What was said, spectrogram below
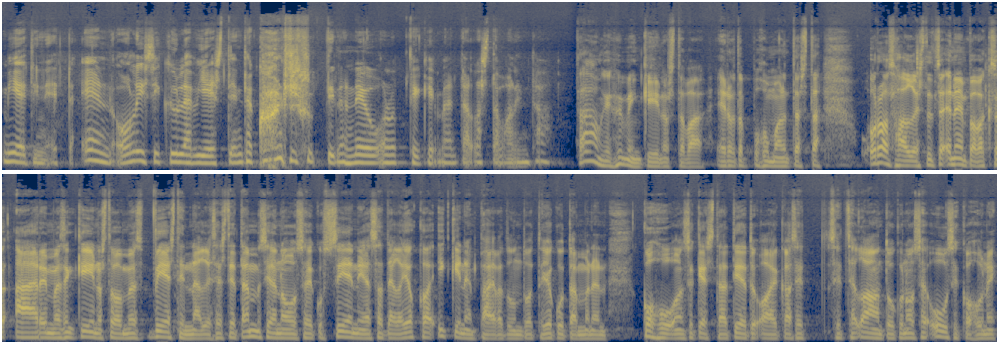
mietin, että en olisi kyllä viestintäkonsulttina neuvonut tekemään tällaista valintaa. Tämä onkin hyvin kiinnostavaa. Ei ruveta puhumaan nyt tästä uroshallista se enempää, vaikka se on äärimmäisen kiinnostava myös viestinnällisesti. Ja tämmöisiä nousee kuin sieniä sateella. Joka ikinen päivä tuntuu, että joku tämmöinen kohu on, se kestää tietyn aikaa, sitten sit se laantuu, kun nousee uusi kohu. Niin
